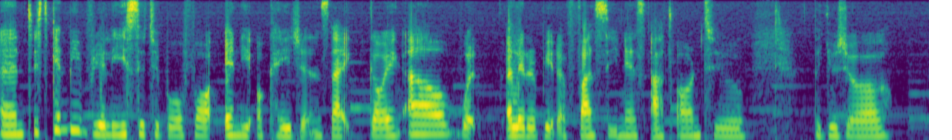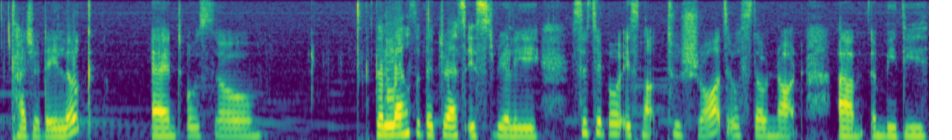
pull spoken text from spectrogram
And it can be really suitable for any occasions, like going out with a little bit of fanciness add on to the usual casual day look. And also the length of the dress is really suitable. It's not too short, it's also not um, a midi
